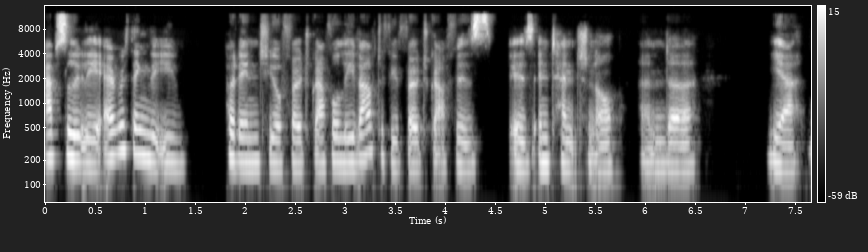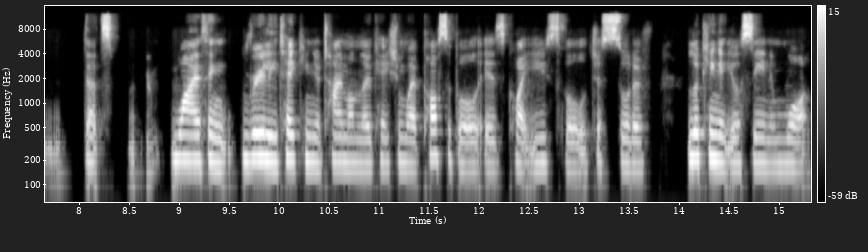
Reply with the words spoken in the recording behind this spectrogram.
Absolutely. Everything that you put into your photograph or leave out of your photograph is is intentional and uh yeah that's why i think really taking your time on location where possible is quite useful just sort of looking at your scene and what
